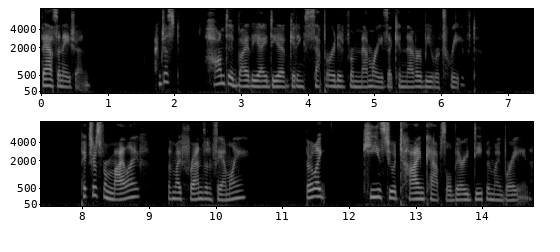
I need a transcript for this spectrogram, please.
fascination. I'm just haunted by the idea of getting separated from memories that can never be retrieved. Pictures from my life, of my friends and family, they're like keys to a time capsule buried deep in my brain.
